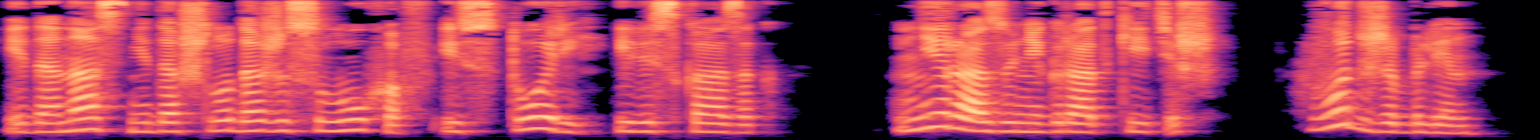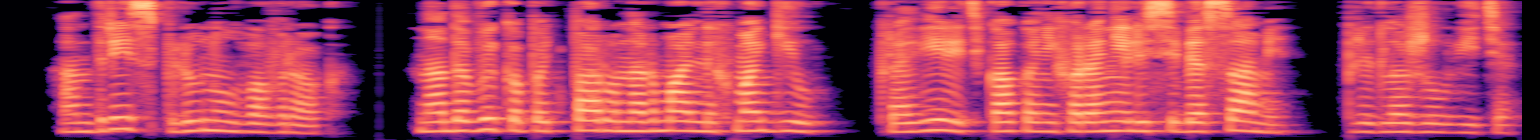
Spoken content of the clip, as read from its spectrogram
И до нас не дошло даже слухов, историй или сказок. Ни разу не град китиш. Вот же, блин. Андрей сплюнул во враг. Надо выкопать пару нормальных могил, проверить, как они хоронили себя сами, предложил Витя.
